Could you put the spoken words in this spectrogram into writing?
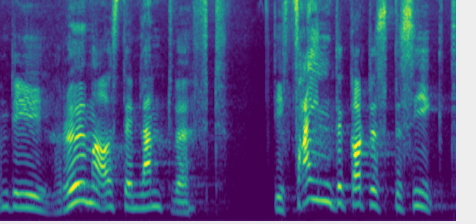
und die Römer aus dem Land wirft, die Feinde Gottes besiegt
